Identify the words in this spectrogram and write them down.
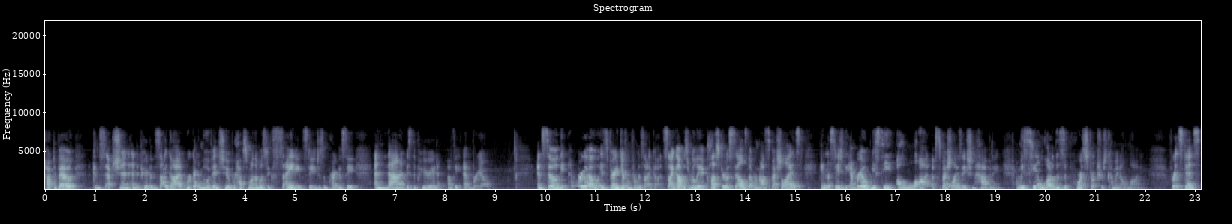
talked about conception and the period of the zygote, we're going to move into perhaps one of the most exciting stages in pregnancy, and that is the period of the embryo. And so the embryo is very different from a zygote. Zygote was really a cluster of cells that were not specialized. In the stage of the embryo, we see a lot of specialization happening, and we see a lot of the support structures coming online. For instance,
